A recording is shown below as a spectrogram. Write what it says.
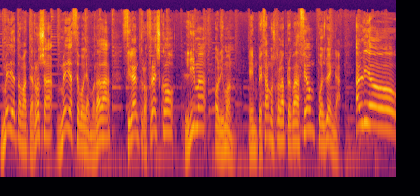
medio tomate rosa, media cebolla morada, cilantro fresco, lima o limón. ¿Empezamos con la preparación? Pues venga, ¡al lío!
